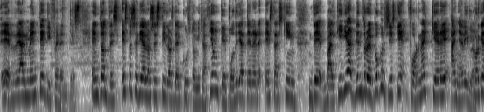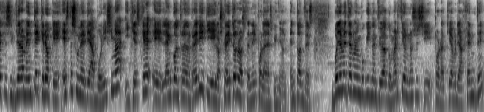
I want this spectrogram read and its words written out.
eh, realmente diferentes. Entonces, estos serían los estilos de customización Que podría tener esta skin de Valkyria Dentro de poco si es que Fortnite quiere añadirlo. Porque es que sinceramente creo que esta es una idea buenísima Y que es que eh, la he encontrado en Reddit Y los créditos los tenéis por la descripción. Entonces, voy a meterme un poquito en Ciudad Comercio No sé si por aquí habría gente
